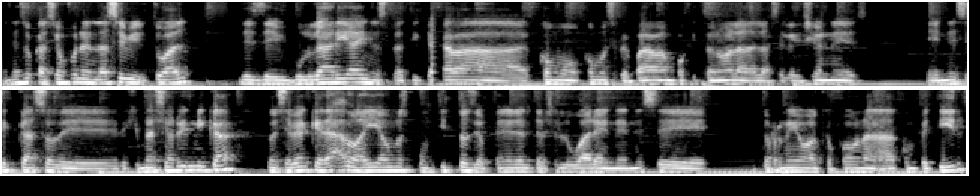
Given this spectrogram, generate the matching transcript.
En esa ocasión fue un enlace virtual desde Bulgaria y nos platicaba cómo, cómo se preparaba un poquito ¿no? la, las elecciones, en ese caso de, de, gimnasia rítmica, donde se habían quedado ahí a unos puntitos de obtener el tercer lugar en, en ese torneo al que fueron a, a competir.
